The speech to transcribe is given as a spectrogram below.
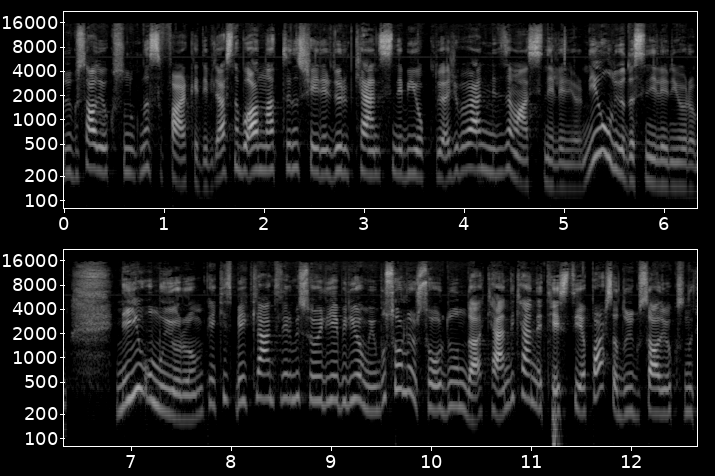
duygusal yoksunluk nasıl fark edebilir? Aslında bu anlattığınız şeyleri dönüp kendisinde bir yokluyor. Acaba ben ne zaman sinirleniyorum? Ne oluyor da sinirleniyorum? Neyi umuyorum? Peki beklentilerimi söyleyebiliyor muyum? Bu soruları sorduğunda kendi kendine testi yaparsa duygusal yoksunluk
